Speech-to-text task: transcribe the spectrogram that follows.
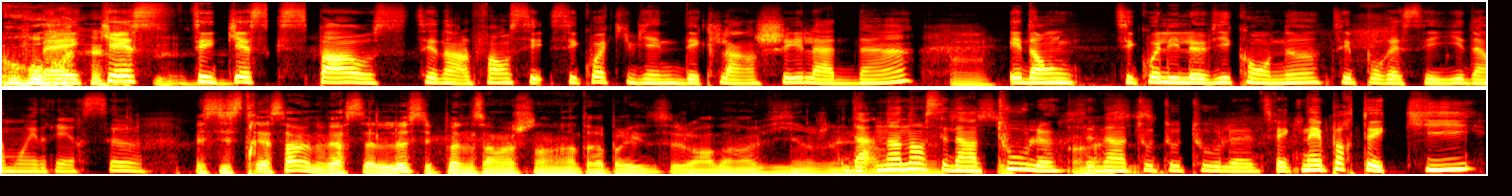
ben, qu'est-ce qui se passe? Tu dans le fond, c'est quoi qui vient de déclencher là-dedans? Mm. Et donc, c'est quoi les leviers qu'on a tu pour essayer d'amoindrir ça? Mais ces stresseurs universels-là, c'est pas nécessairement juste en entreprise, c'est genre dans la vie en général. Dans- non, non, c'est dans tout, là. C'est Ouais, dans tout, tout, tout, là. Fait que n'importe qui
